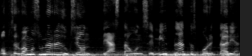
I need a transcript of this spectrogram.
observamos una reducción de hasta 11.000 plantas por hectárea,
